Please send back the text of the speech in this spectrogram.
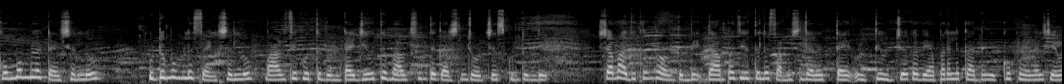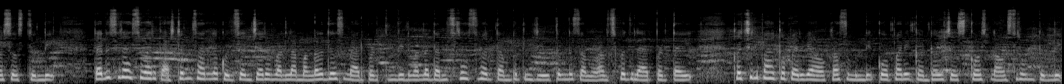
కుంభంలో టెన్షన్లు కుటుంబంలో టెన్షన్లు మానసిక ఒత్తిడి ఉంటాయి జీవిత భాగస్వామితో ఘర్షణ చోటు చేసుకుంటుంది. శ్రమ అధికంగా ఉంటుంది. దాంపత్య జీవితంలో సమస్యలు జరుగుతాయి. వృత్తి ఉద్యోగ వ్యాపారాల కారణంగా ఎక్కువ ప్రయాణాలు చేయవలసి వస్తుంది. ధనుసు రాశి వారికి అష్టమ స్థానంలో కొద్ది సంచారం వల్ల మంగళదోషం ఏర్పడుతుంది. దీనివల్ల ధనుసు రాశి వారి దంపతుల జీవితంలో సమస్యలు ఏర్పడతాయి. ఖర్చులు బాగా పెరిగే అవకాశం ఉంది. కోపాన్ని కంట్రోల్ చేసుకోవాల్సిన అవసరం ఉంటుంది.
